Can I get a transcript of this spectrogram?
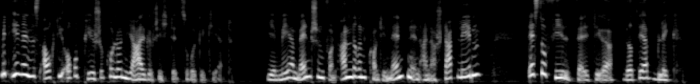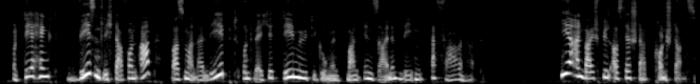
Mit ihnen ist auch die europäische Kolonialgeschichte zurückgekehrt. Je mehr Menschen von anderen Kontinenten in einer Stadt leben, desto vielfältiger wird der Blick und der hängt wesentlich davon ab, was man erlebt und welche Demütigungen man in seinem Leben erfahren hat. Hier ein Beispiel aus der Stadt Konstanz.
